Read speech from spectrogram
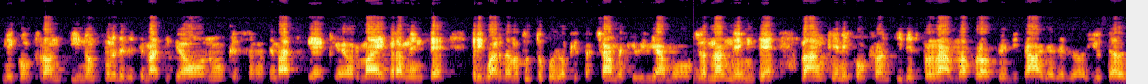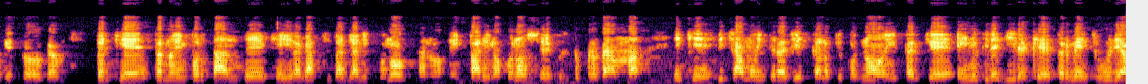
nei confronti non solo delle tematiche ONU, che sono tematiche che ormai veramente riguardano tutto quello che facciamo e che viviamo giornalmente, ma anche nei confronti del programma proprio in Italia, dello Youth Delegate Program, perché per noi è importante che i ragazzi italiani conoscano e imparino a conoscere questo programma e che diciamo interagiscano più con noi, perché è inutile dire che per me Giulia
